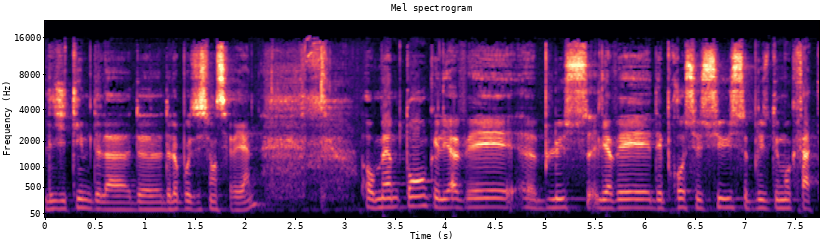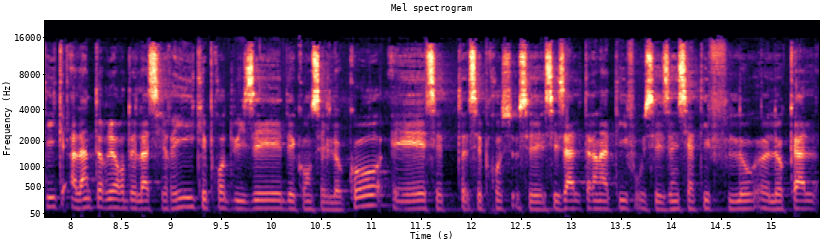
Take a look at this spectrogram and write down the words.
légitime de la, de, de l'opposition syrienne au même temps qu'il y avait euh, plus, il y avait des processus plus démocratiques à l'intérieur de la Syrie qui produisaient des conseils locaux et ces, ces, alternatives ou ces initiatives locales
